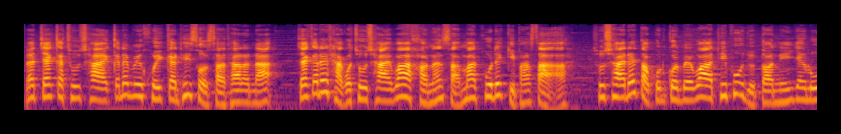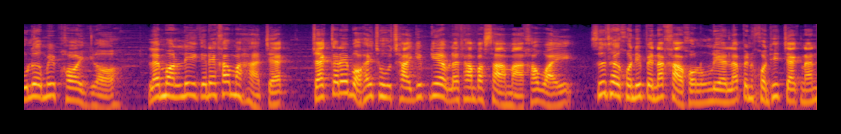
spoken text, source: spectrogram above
และแจ็คกับชูชายก็ได้ไปคุยกันที่สวนสาธารณะ แจ็คก็ได้ถามกับชูชายว่าเขานั้นสามารถพูดได้กี่ภาษา ชูชายได้ตอบกวนๆไปว่าที่พูดอยู่ตอนนี้ยังรู้เรื่องไม่พออีกเหรอ และมอลลี่ก็ได้เข้ามาหาแจ็ค แจ็คก็ได้บอกให้ชูชายเงียบๆและทำภาษาหมาเข้าไว้ ซึ่งเธอคนนี้เป็นนักข่าวของโรงเรียนและเป็นคนที่แจ็คนั้น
